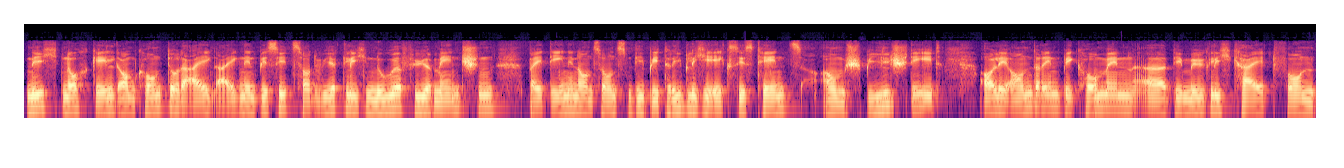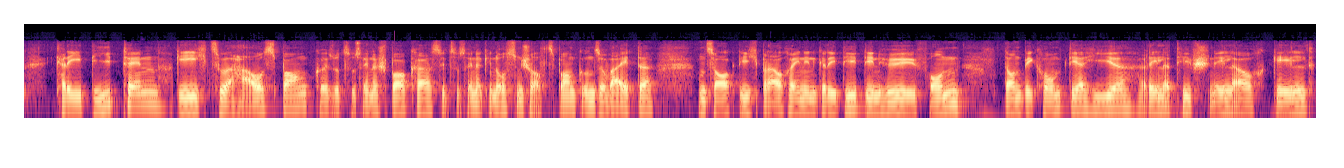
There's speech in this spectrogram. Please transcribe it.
nicht noch Geld am Konto oder eigenen Besitz hat, wirklich nur für Menschen, bei denen ansonsten die betriebliche Existenz am Spiel steht. Alle anderen bekommen äh, die Möglichkeit von Krediten, gehe ich zur Hausbank, also zu seiner Sparkasse, zu seiner Genossenschaftsbank und so weiter und sagt, ich brauche einen Kredit in Höhe von dann bekommt er hier relativ schnell auch Geld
